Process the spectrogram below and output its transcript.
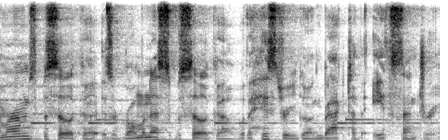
St. Emmeram's Basilica is a Romanesque basilica with a history going back to the 8th century.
